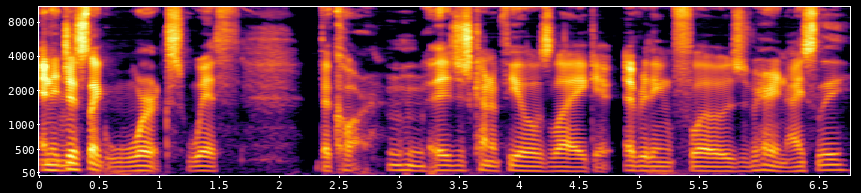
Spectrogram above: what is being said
and Mhm. it just like works with the car. hmm It just kind of feels like it, everything flows very nicely.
